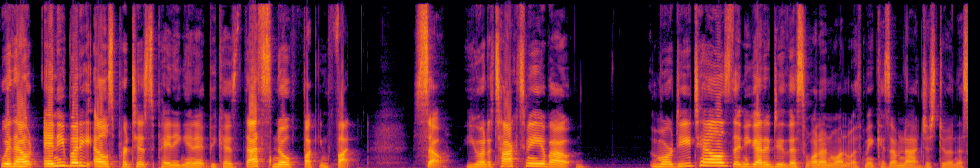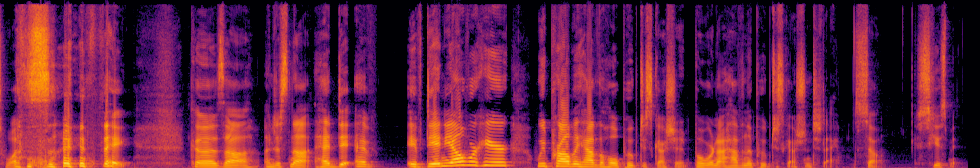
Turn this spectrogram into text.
without anybody else participating in it because that's no fucking fun. So, you want to talk to me about more details, then you got to do this one on one with me because I'm not just doing this one thing. Because uh, I'm just not. Had have, if Danielle were here, we'd probably have the whole poop discussion, but we're not having the poop discussion today. So, excuse me.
